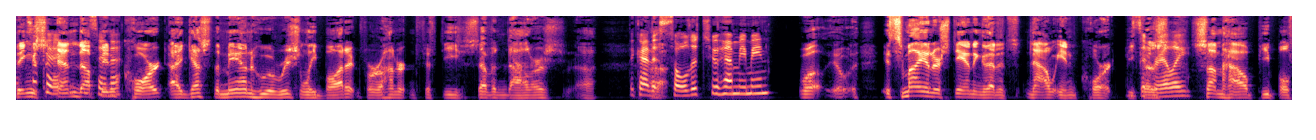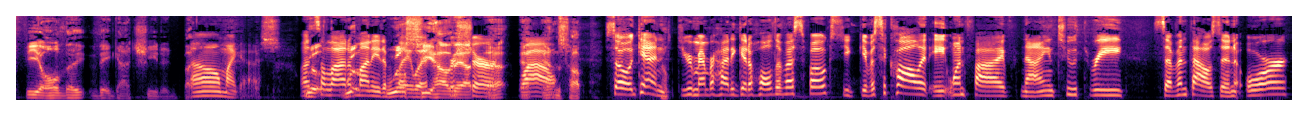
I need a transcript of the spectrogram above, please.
things okay. End up in that. court. I guess the man who originally bought it for 157 dollars. Uh, the guy that sold it to him. You mean? Well, it's my understanding that it's now in court because really? somehow people feel they, they got cheated. But Oh my gosh. That's We'll- a lot of we'll- money to play with see how for that, sure. uh, wow. ends up. So again, do you remember how to get a hold of us, folks? You give us a call at 815-923-7000 or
